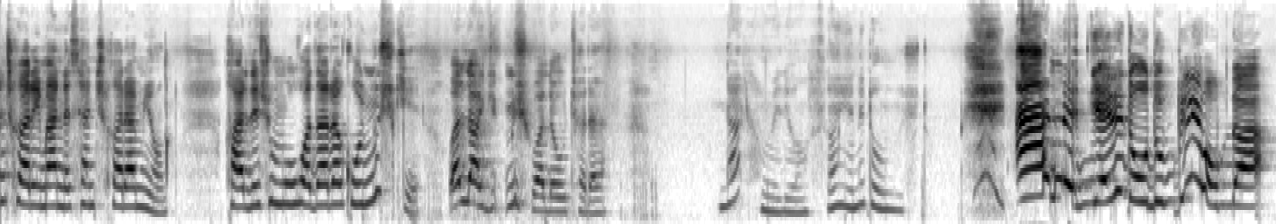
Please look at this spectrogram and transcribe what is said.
ben çıkarayım anne sen çıkaramıyorsun. Kardeşim o kadara koymuş ki. Vallahi gitmiş valla uçara. Nereden biliyorsun sen yeni doğmuştun. Anne yeni doğdum biliyorum da.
